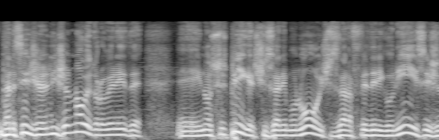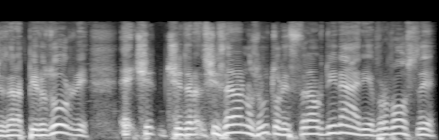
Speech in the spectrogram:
dalle 16 alle 19 troverete eh, i nostri speaker, ci saremo noi, ci sarà Federico Nisi, ci sarà Piero Torri e ci, ci, ci saranno soprattutto le straordinarie proposte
